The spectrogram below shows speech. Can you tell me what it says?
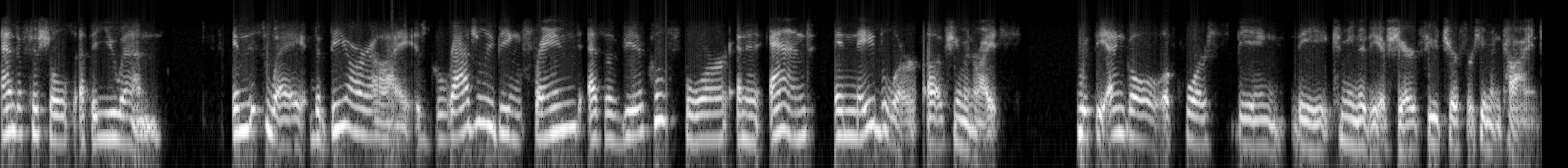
and officials at the UN. In this way, the BRI is gradually being framed as a vehicle for and an enabler of human rights with the end goal, of course, being the community of shared future for humankind.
